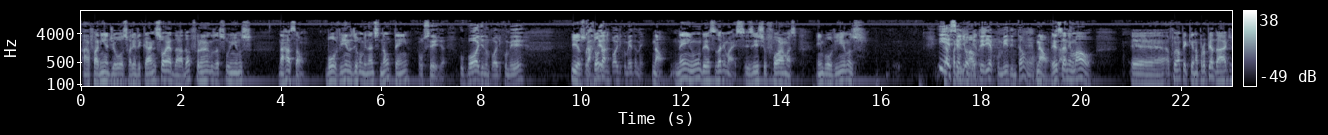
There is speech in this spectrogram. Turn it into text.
a farinha de osso, farinha de carne, só é dada a frangos, a suínos na ração. Bovinos e ruminantes não tem. Ou seja, o bode não pode comer. Isso. O carneiro toda... não pode comer também. Não, nenhum desses animais. Existem formas em bovinos. E esse animal teria comida então? Não, esse animal é, foi uma pequena propriedade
